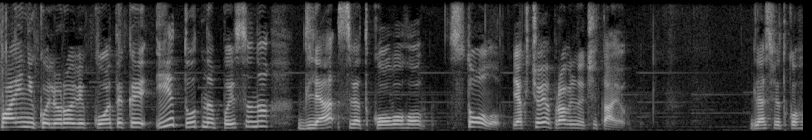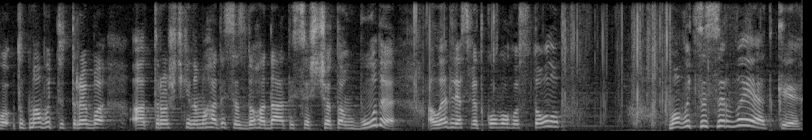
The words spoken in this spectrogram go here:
Файні кольорові котики, і тут написано для святкового столу, якщо я правильно читаю. Для святкового. Тут, мабуть, треба а, трошечки намагатися здогадатися, що там буде, але для святкового столу, мабуть, це серветки.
